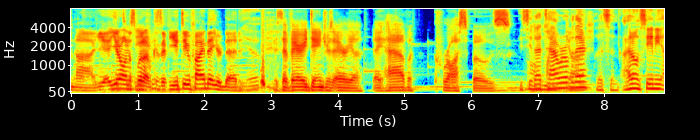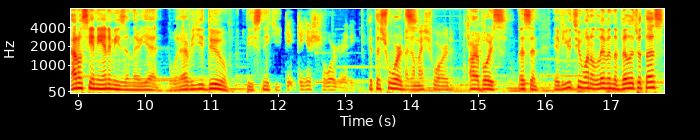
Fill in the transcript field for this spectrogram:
Nah, you, you don't want to Too split up because if you two find it, you're dead. Yep. It's a very dangerous area. They have crossbows. You see Oh that my tower over there? Listen, I don't see any. I don't see any enemies in there yet. But whatever you do, be sneaky. Get, get your sword ready. Get the swords. I got my sword. All right, boys. Listen, if you two want to live in the village with us,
